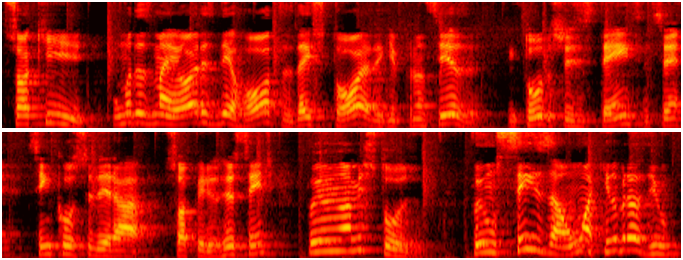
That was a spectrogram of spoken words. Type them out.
Só que uma das maiores derrotas da história da equipe francesa, em toda a sua existência, sem, sem considerar só período recente, foi um amistoso. Foi um 6 a 1 aqui no Brasil.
